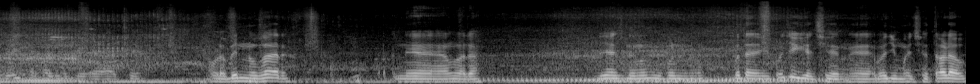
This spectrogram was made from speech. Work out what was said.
જોઈ શકો છો કે આ છે. આપણા બેનનું ઘર અને અમારા બેન્સને મમ્મી પણ બધા પહોંચી ગયા છે અને બાજુમાં છે તળાવ.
